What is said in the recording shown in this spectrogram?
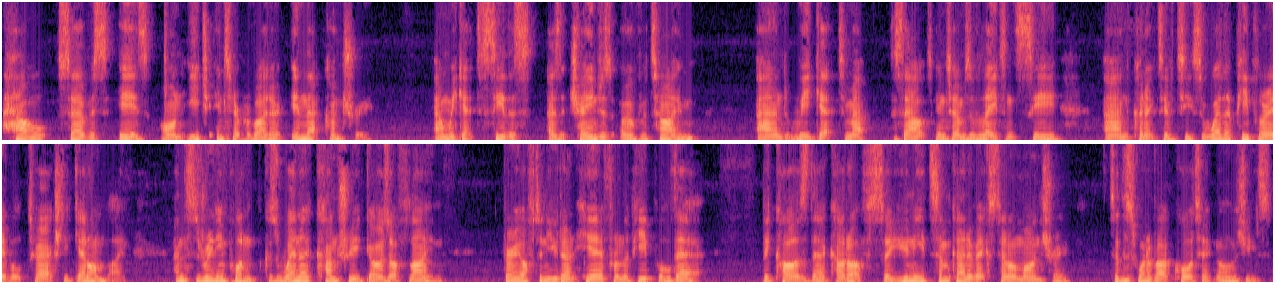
how service is on each internet provider in that country. And we get to see this as it changes over time. And we get to map this out in terms of latency and connectivity. So whether people are able to actually get online. And this is really important because when a country goes offline, very often you don't hear from the people there because they're cut off. So you need some kind of external monitoring. So this is one of our core technologies.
